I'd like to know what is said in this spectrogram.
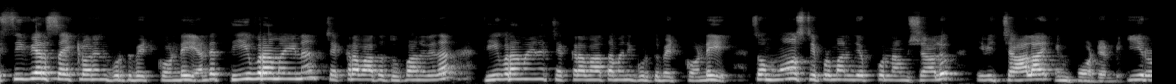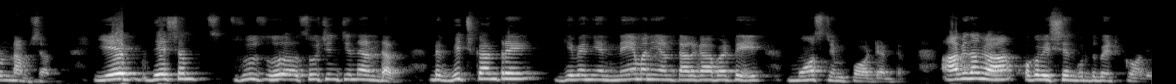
సివియర్ సైక్లోన్ అని గుర్తుపెట్టుకోండి. అంటే తీవ్రమైన చక్రవాత తుఫాను లేదా తీవ్రమైన చక్రవాతం అని గుర్తుపెట్టుకోండి. సో మోస్ట్ ఇప్పుడు మనం చెప్పుకున్న అంశాలు ఇవి చాలా ఇంపార్టెంట్ ఈ రెండు అంశాలు. ఏ దేశం సూ- సూచించింది అంటారు? అంటే which country given a name అని అంటారు కాబట్టి మోస్ట్ ఇంపార్టెంట్ ఆ విధంగా ఒక విషయం గుర్తుపెట్టుకోండి.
